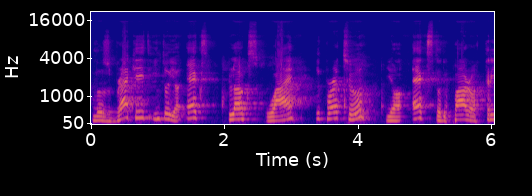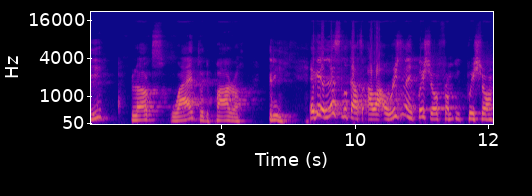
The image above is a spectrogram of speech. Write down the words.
close bracket into your x plus y equal to your x to the power of 3 plus y to the power of 3. Again, let's look at our original equation from equation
